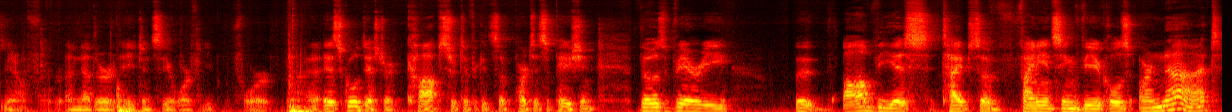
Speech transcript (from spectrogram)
you know for another agency or for, for you know, a school district, COP certificates of participation, those very uh, obvious types of financing vehicles are not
